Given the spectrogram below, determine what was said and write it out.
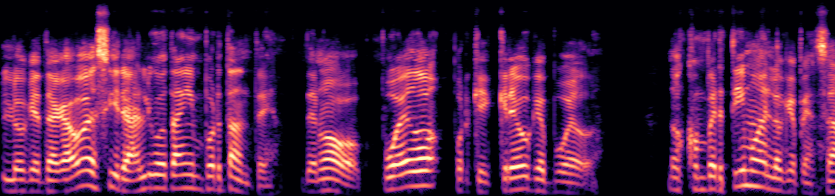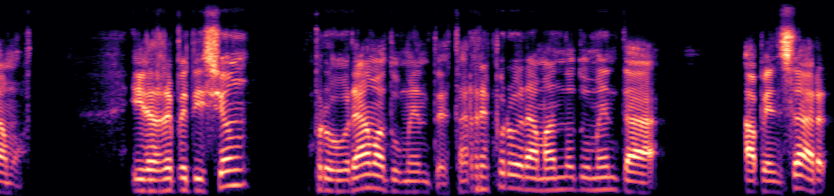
lo que te acabo de decir es algo tan importante. De nuevo, puedo porque creo que puedo. Nos convertimos en lo que pensamos. Y la repetición programa tu mente. Estás reprogramando tu mente a, pensar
